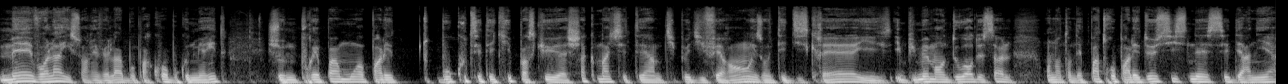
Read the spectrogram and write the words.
Mais voilà, ils sont arrivés là, beau parcours, beaucoup de mérite. Je ne pourrais pas, moi, parler beaucoup de cette équipe parce que à chaque match c'était un petit peu différent. Ils ont été discrets et, et puis même en dehors de ça, on n'entendait pas trop parler d'eux, si ce n'est ces derniers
